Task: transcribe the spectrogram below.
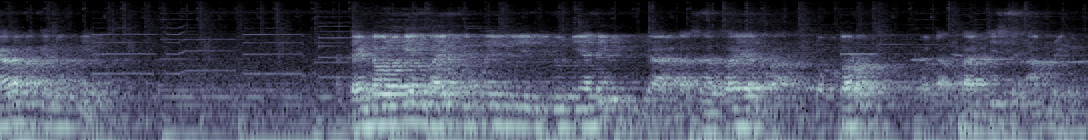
sekarang pakai nah, teknologi yang baik di, dunia ini ya tidak salah saya Pak Dokter pada Prancis dan Amerika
